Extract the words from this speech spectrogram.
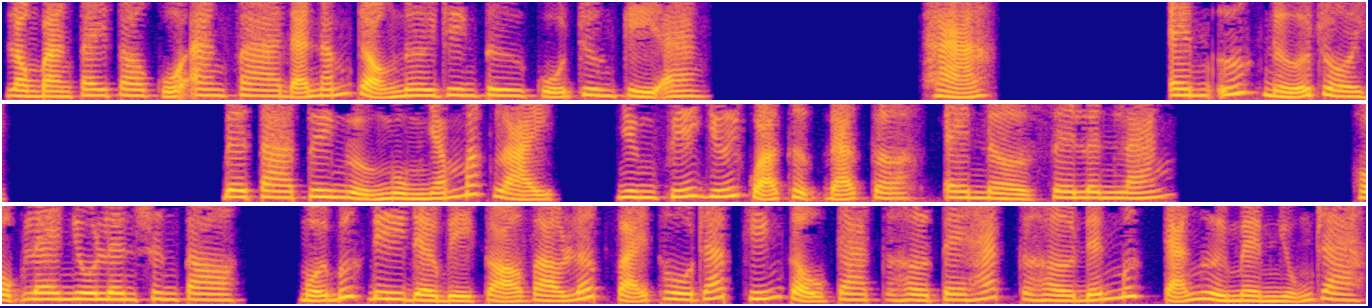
lòng bàn tay to của An Pha đã nắm trọn nơi riêng tư của Trương Kỳ An. Hả? Em ướt nữa rồi. Beta tuy ngượng ngùng nhắm mắt lại, nhưng phía dưới quả thực đã cờ, NC lên láng. Hột le nhô lên sưng to, mỗi bước đi đều bị cọ vào lớp vải thô ráp khiến cậu ca hờ th hờ đến mức cả người mềm nhũn ra.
